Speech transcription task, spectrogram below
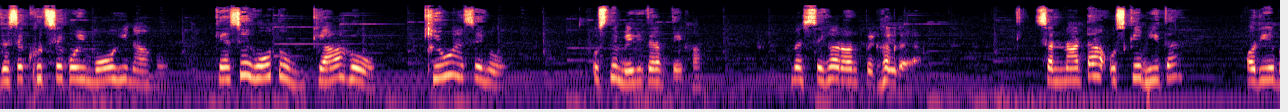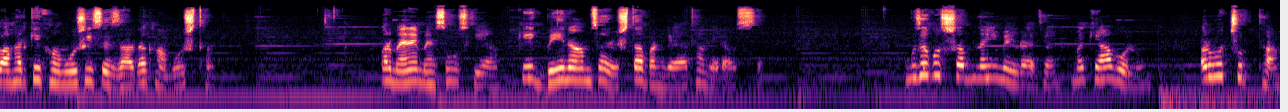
जैसे खुद से कोई मोह ही ना हो। कैसे हो तुम? क्या हो? क्यों ऐसे हो? उसने मेरी तरफ़ देखा। मैं सिहर और पिघल गया। सन्नाटा उसके भीतर और ये बाहर की खामोशी से ज़्यादा खामोश था। और मैंने महसूस किया कि एक बेनाम सा रिश्ता बन गया था मेरा उससे। मुझे कुछ शब्द नहीं मिल रहे थे, मैं क्या बोलूँ? और वो चुप था।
